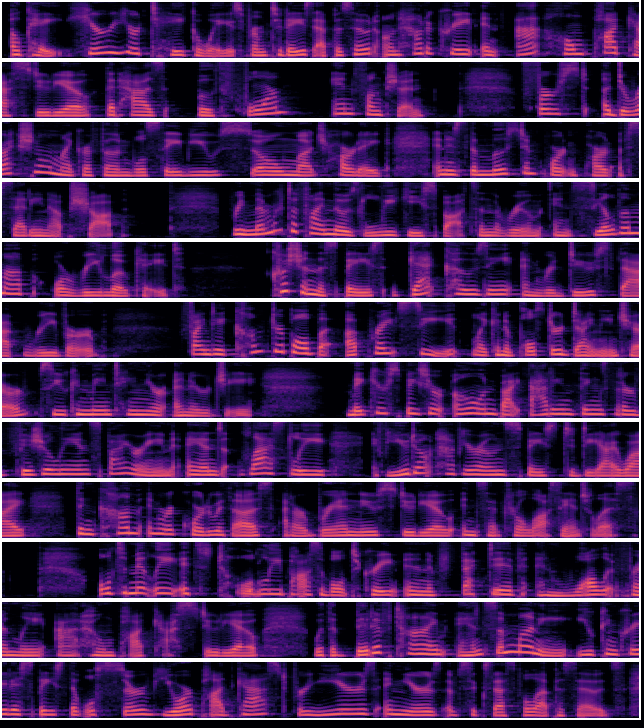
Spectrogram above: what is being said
Okay, here are your takeaways from today's episode on how to create an at home podcast studio that has both form and function. First, a directional microphone will save you so much heartache and is the most important part of setting up shop. Remember to find those leaky spots in the room and seal them up or relocate. Cushion the space, get cozy, and reduce that reverb. Find a comfortable but upright seat, like an upholstered dining chair, so you can maintain your energy. Make your space your own by adding things that are visually inspiring. And lastly, if you don't have your own space to DIY, then come and record with us at our brand new studio in central Los Angeles. Ultimately, it's totally possible to create an effective and wallet friendly at home podcast studio. With a bit of time and some money, you can create a space that will serve your podcast for years and years of successful episodes.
